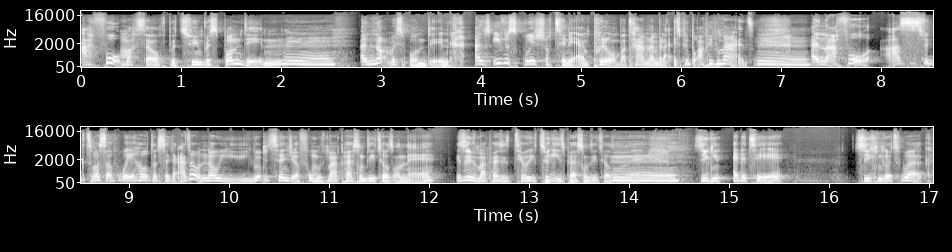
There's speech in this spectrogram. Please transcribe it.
I thought myself between responding and not responding and even screenshotting it and putting it on my timeline. be Like, is people, are people mad? Mm. And I thought, I was just thinking to myself, wait, hold on a second. I don't know you. You want me to send you a form with my personal details on there? It's even my personal, Twiggy- Twiggy's personal details on there. Mm. So you can edit it. So you can go to work.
